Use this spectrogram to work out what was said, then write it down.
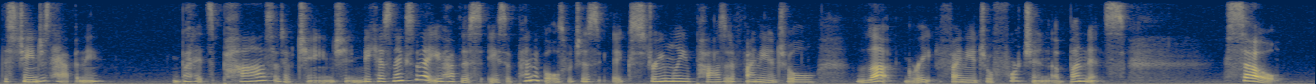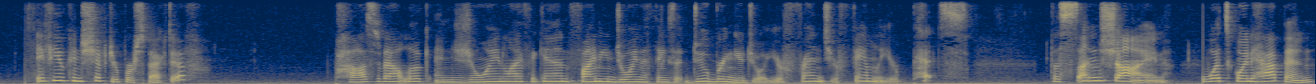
this change is happening but it's positive change because next to that you have this ace of pentacles which is extremely positive financial luck great financial fortune abundance. So if you can shift your perspective positive outlook and enjoying life again finding joy in the things that do bring you joy your friends your family your pets the sunshine what's going to happen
